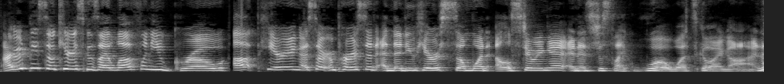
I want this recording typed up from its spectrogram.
I would be so curious because I love when you grow up hearing a certain person and then you hear someone else doing it and it's just like, whoa, what's going on?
